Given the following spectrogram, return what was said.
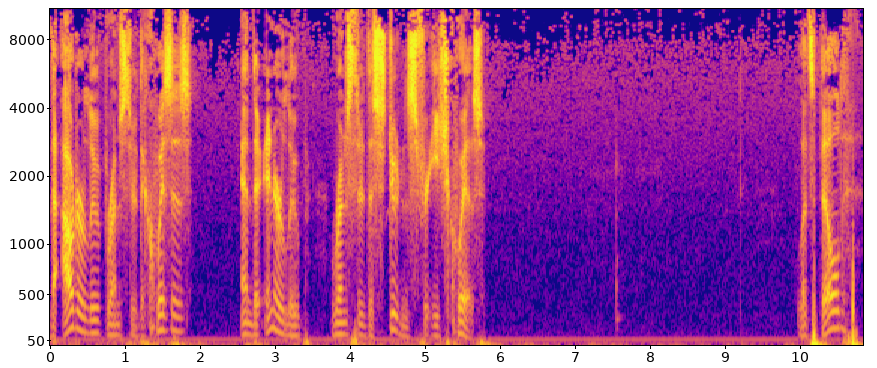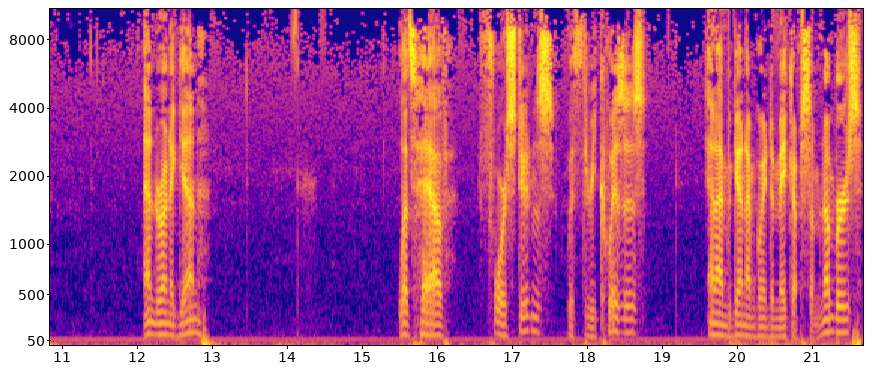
the outer loop runs through the quizzes and the inner loop runs through the students for each quiz. Let's build and run again. Let's have four students with three quizzes. And I'm again, I'm going to make up some numbers.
